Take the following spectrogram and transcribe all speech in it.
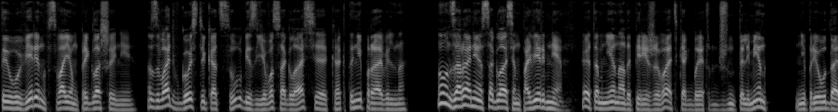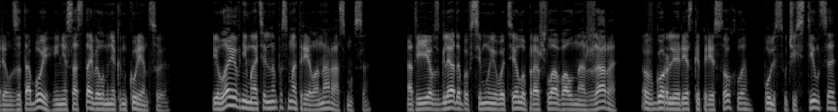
Ты уверен в своем приглашении? Звать в гости к отцу без его согласия как-то неправильно. Он заранее согласен, поверь мне. Это мне надо переживать, как бы этот джентльмен не приударил за тобой и не составил мне конкуренцию». Илая внимательно посмотрела на Расмуса. От ее взгляда по всему его телу прошла волна жара, в горле резко пересохло, пульс участился,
